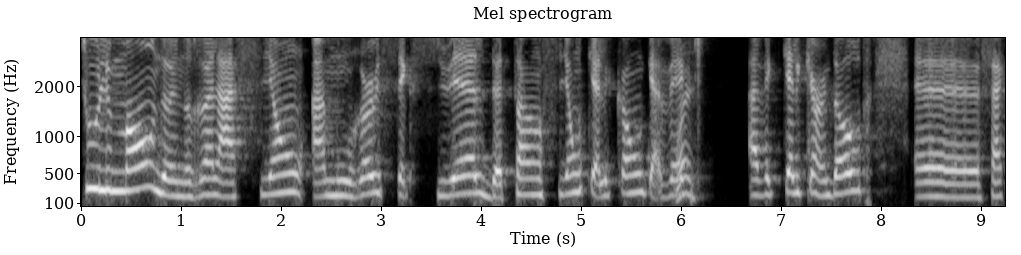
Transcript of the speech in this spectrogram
tout le monde a une relation amoureuse, sexuelle, de tension quelconque avec. Ouais. Avec quelqu'un d'autre. Euh, fait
